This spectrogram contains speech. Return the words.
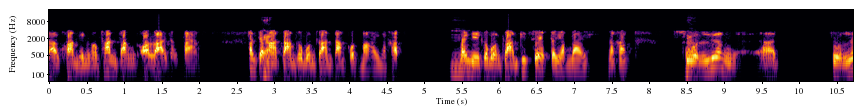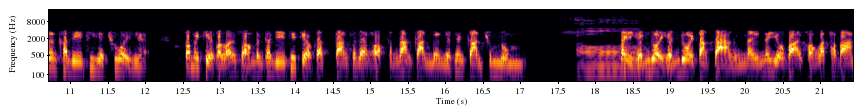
อ่าความเห็นของท่านทางออนไลน์ต่างๆ ท่านจะครับมาตามกระบวนการตามกฎหมายนะครับอืไม่มีกระบวนการพิเศษแต่อย่างใดนะครับครับส่วนเรื่องอาส่วนเรื่องคดีที่จะช่วยเนี่ย ก็ไม่เกี่ยวกับร้อยสองเป็นคดีที่เกี่ยวกับการแสดงออกทางด้านการเมืองอย่างเช่นการชุมนุมอ๋อไม่เห็นด้วยเห็นด้วยต่างๆ ในนโยบายของรัฐบาล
